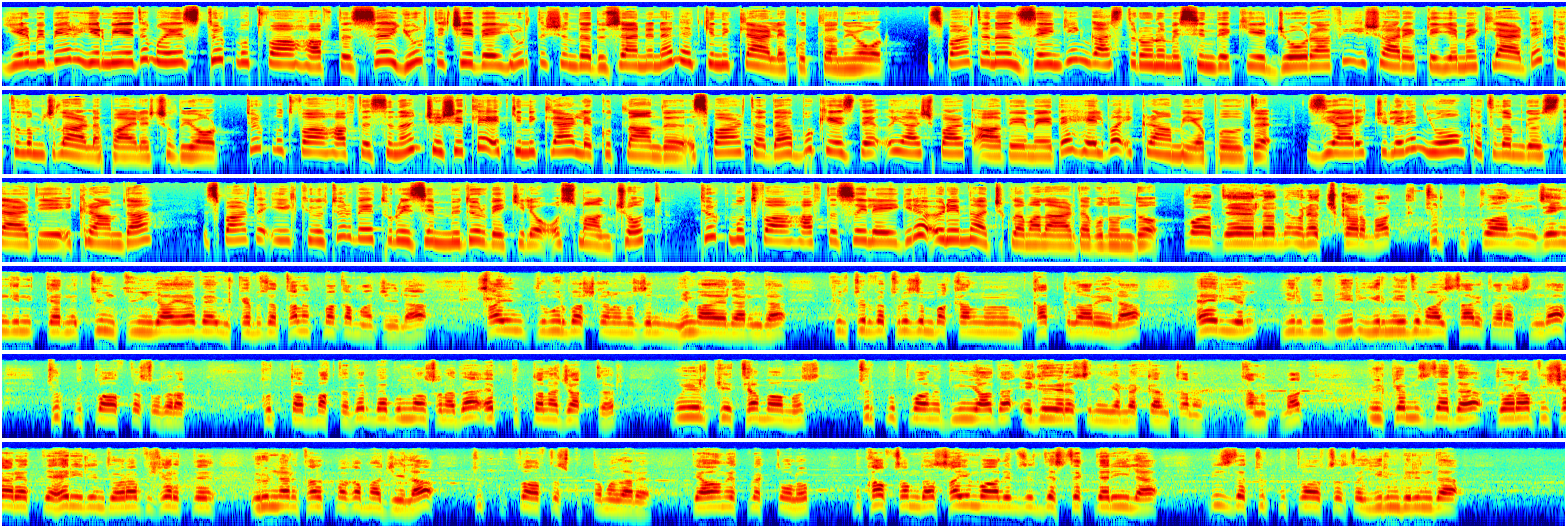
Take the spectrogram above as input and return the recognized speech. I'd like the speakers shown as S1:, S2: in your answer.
S1: 21-27 Mayıs Türk Mutfağı Haftası yurt içi ve yurt dışında düzenlenen etkinliklerle kutlanıyor. Isparta'nın zengin gastronomisindeki coğrafi işaretli yemekler de katılımcılarla paylaşılıyor. Türk Mutfağı Haftası'nın çeşitli etkinliklerle kutlandığı Isparta'da bu kez de Iyaş Park AVM'de helva ikramı yapıldı. Ziyaretçilerin yoğun katılım gösterdiği ikramda Isparta İl Kültür ve Turizm Müdür Vekili Osman Çot, Türk Mutfağı Haftası ile ilgili önemli açıklamalarda bulundu.
S2: Mutfağı değerlerini öne çıkarmak, Türk mutfağının zenginliklerini tüm dünyaya ve ülkemize tanıtmak amacıyla Sayın Cumhurbaşkanımızın himayelerinde Kültür ve Turizm Bakanlığı'nın katkılarıyla her yıl 21-27 Mayıs tarihleri arasında Türk Mutfağı Haftası olarak kutlanmaktadır ve bundan sonra da hep kutlanacaktır. Bu yılki temamız Türk mutfağını dünyada Ege yöresinin yemeklerini tanı tanıtmak. Ülkemizde de coğrafi işaretli, her ilin coğrafi işaretli ürünlerini tanıtmak amacıyla Türk Mutfağı Haftası kutlamaları devam etmekte olup bu kapsamda Sayın Valimizin destekleriyle biz de Türk Mutfağı Haftası'nda 21'inde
